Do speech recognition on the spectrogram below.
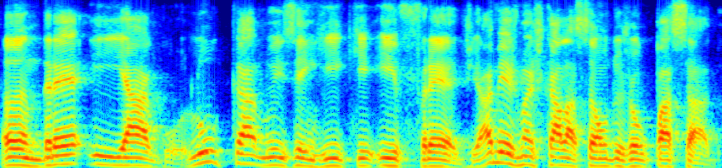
André e Iago, Luca, Luiz Henrique e Fred. A mesma escalação do jogo passado.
